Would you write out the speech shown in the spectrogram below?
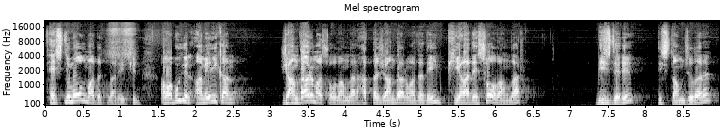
Teslim olmadıkları için. Ama bugün Amerikan jandarması olanlar, hatta jandarmada değil piyadesi olanlar bizleri, İslamcıları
